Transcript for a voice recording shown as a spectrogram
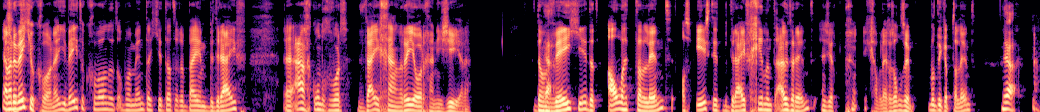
Ja, maar dat weet je ook gewoon. Hè? Je weet ook gewoon dat op het moment dat, je, dat er bij een bedrijf eh, aangekondigd wordt, wij gaan reorganiseren. Dan Ja. weet je dat al het talent als eerst dit bedrijf gillend uitrent en zegt, ik ga wel ergens anders in, want ik heb talent. Ja, Nou,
